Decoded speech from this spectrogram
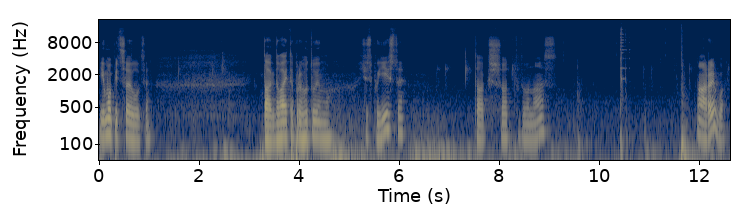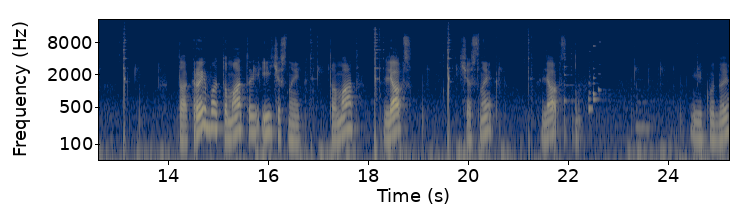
йому під силу це. Так, давайте приготуємо щось поїсти. Так, що тут у нас? А, риба. Так, риба, томати і чесник. Томат, ляпс, чесник, ляпс. І куди?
